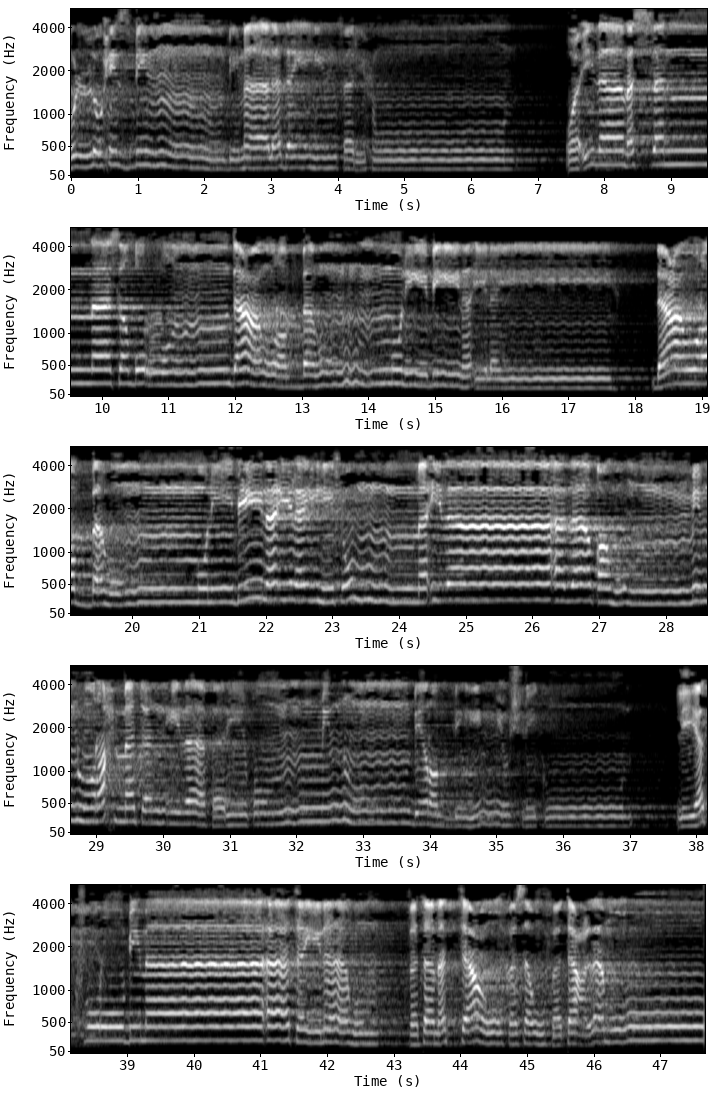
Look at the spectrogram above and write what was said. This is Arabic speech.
كل حزب بما لديهم فرحون. وإذا مس الناس ضر دعوا ربهم منيبين إليه. دعوا ربهم منيبين إليه ثم إذا أذاقهم منه رحمة إذا فريق منهم بربهم يشركون. ليكفروا بما آتيناهم فتمتعوا فسوف تعلمون.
